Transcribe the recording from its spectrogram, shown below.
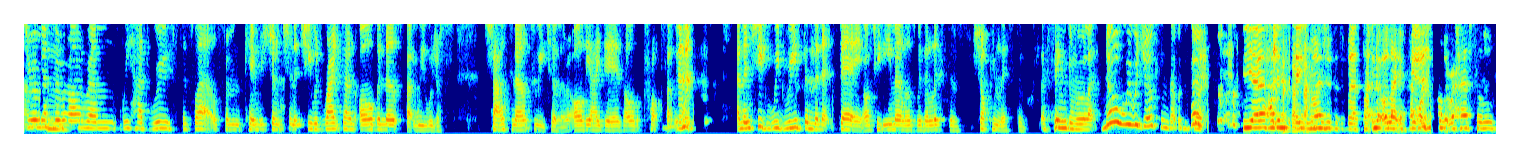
Do you remember Mm. our um we had Ruth as well from Cambridge Junction and she would write down all the notes that we were just shouting out to each other, all the ideas, all the props that we Yeah. Had. And then she'd we'd read them the next day or she'd email us with a list of shopping list of, of things and we were like, No, we were joking, that was a joke. Yeah, having a stage manager for the first time. No, or like Yeah. what do you call it? Rehearsal.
